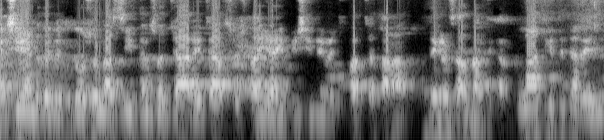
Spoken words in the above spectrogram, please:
ਐਕਸੀਡੈਂਟ ਦੇ ਵਿੱਚ 279 304 427 ਆਈਪੀਸੀ ਦੇ ਵਿੱਚ ਪਰਚਾ ਥਾਣਾ ਫਤਿਹਗੜ੍ਹ ਸਾਹਿਬ ਦਰਜ ਕਰ। ਇਲਾਜ ਕਿੱਥੇ ਚੱਲ ਰਿਹਾ ਜੀ?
